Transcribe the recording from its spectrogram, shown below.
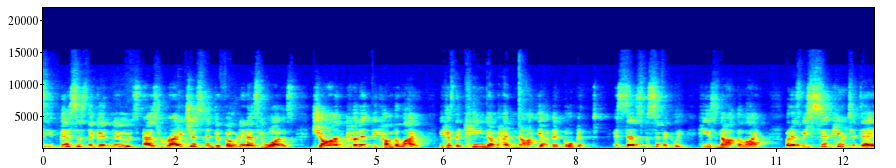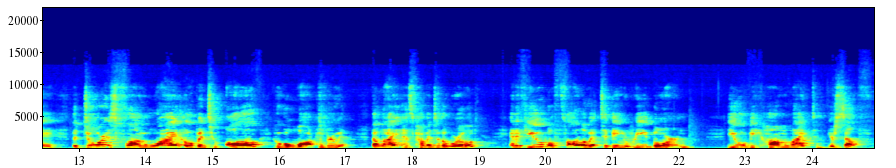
See, this is the good news. As righteous and devoted as he was, John couldn't become the light because the kingdom had not yet been opened. It says specifically, he's not the light. But as we sit here today, the door is flung wide open to all who will walk through it. The light has come into the world, and if you will follow it to being reborn, you will become light yourself.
